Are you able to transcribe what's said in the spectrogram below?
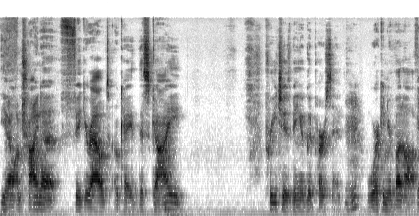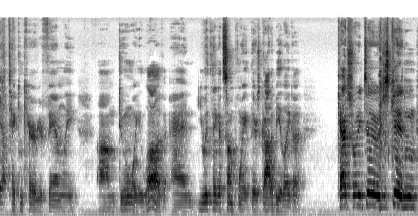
you know, I'm trying to figure out okay, this guy preaches being a good person, Mm-hmm. working your butt off, Yeah. taking care of your family, um, doing what you love. And you would think at some point there's got to be like a catch 22, just kidding.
